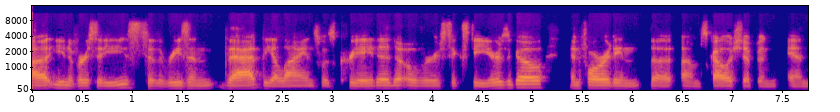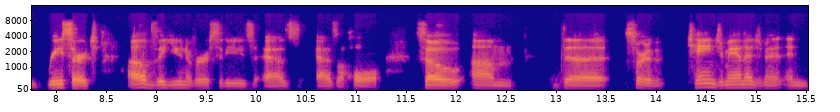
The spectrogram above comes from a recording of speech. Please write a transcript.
uh, universities to the reason that the alliance was created over 60 years ago and forwarding the um, scholarship and, and research of the universities as, as a whole. So um, the sort of change management and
